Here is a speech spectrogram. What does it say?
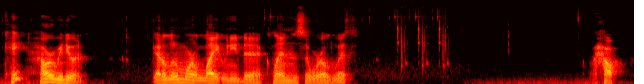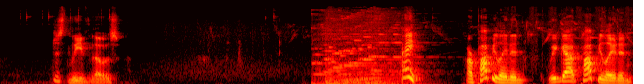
Okay, how are we doing? Got a little more light we need to cleanse the world with. Wow. Just leave those. Hey! Our populated. We got populated.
